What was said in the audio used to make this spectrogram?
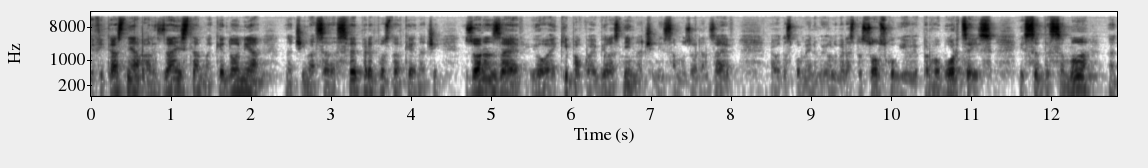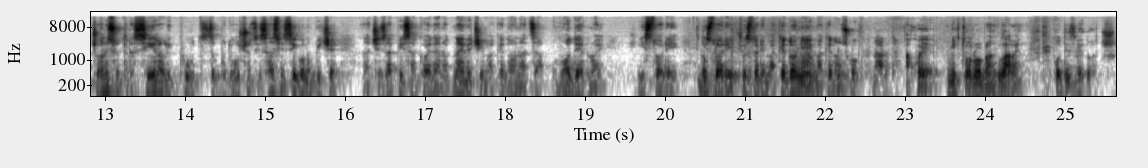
efikasnija, ali zaista Makedonija znači, ima sada sve pretpostavke, znači Zoran Zajev i ova ekipa koja je bila s njim, znači nije samo Zoran Zajev, evo da spomenemo i Olivera Spasovskog i ove prvoborce iz, iz SDSM, znači oni su trasirali put za budućnost i sasvim sigurno bit će znači, zapisan kao jedan od najvećih makedonaca u modernoj историја историја историја Македонија и македонског народа. Ако е Виктор Орбан главен подизведувач,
